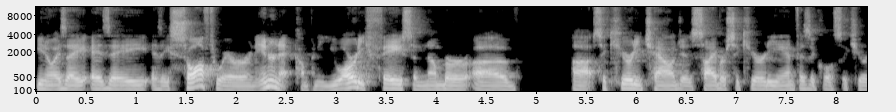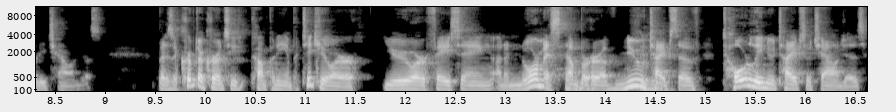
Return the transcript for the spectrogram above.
you know as a as a as a software or an internet company, you already face a number of uh, security challenges, cybersecurity and physical security challenges. But as a cryptocurrency company in particular, you are facing an enormous number of new mm-hmm. types of totally new types of challenges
